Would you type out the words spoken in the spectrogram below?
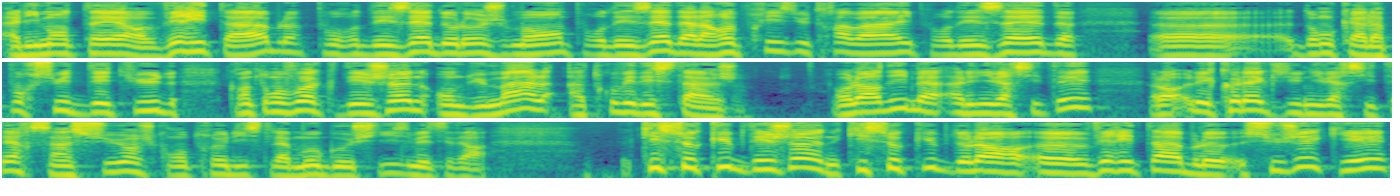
alimentaires véritables, pour des aides au logement, pour des aides à la reprise du travail, pour des aides euh, donc à la poursuite d'études. Quand on voit que des jeunes ont du mal à trouver des stages. On leur dit, à l'université, alors les collègues universitaires s'insurgent contre l'islamo-gauchisme, etc qui s'occupent des jeunes, qui s'occupent de leur euh, véritable sujet, qui est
